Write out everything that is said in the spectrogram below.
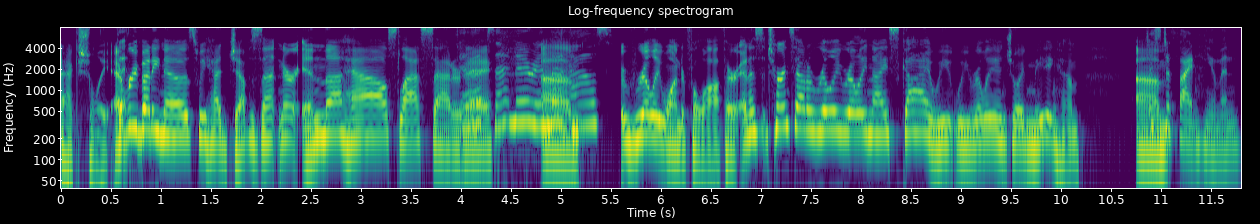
actually. Everybody knows we had Jeff Zentner in the house last Saturday. Jeff Zentner in Um, the house. Really wonderful author. And as it turns out, a really, really nice guy. We, we really enjoyed meeting him. Just a fine human.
